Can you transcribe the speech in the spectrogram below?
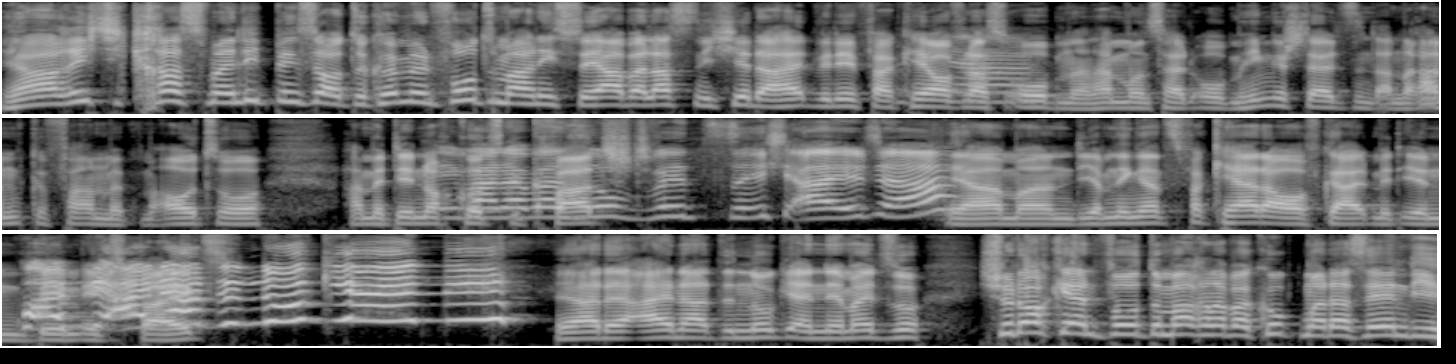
Ja, richtig krass, mein Lieblingsauto. Können wir ein Foto machen? Ich so, ja, aber lass nicht hier, da halten wir den Verkehr auf, Ja. lass oben. Dann haben wir uns halt oben hingestellt, sind an den Rand gefahren mit dem Auto, haben mit denen noch Die kurz waren aber gequatscht. so witzig, Alter. ja, Mann, die haben den ganzen Verkehr da aufgehalten mit ihren allem der eine BMX-Bikes. hatte Nokia-Handy. Ja, der eine hatte Nokia, und der meinte so, ich würde auch gerne ein Foto machen, aber guck mal, das Handy,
